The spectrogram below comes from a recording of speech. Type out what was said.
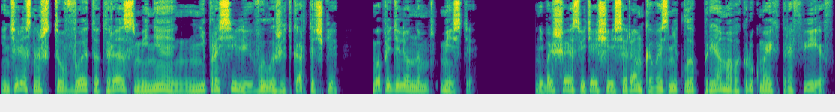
Интересно, что в этот раз меня не просили выложить карточки в определенном месте. Небольшая светящаяся рамка возникла прямо вокруг моих трофеев,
